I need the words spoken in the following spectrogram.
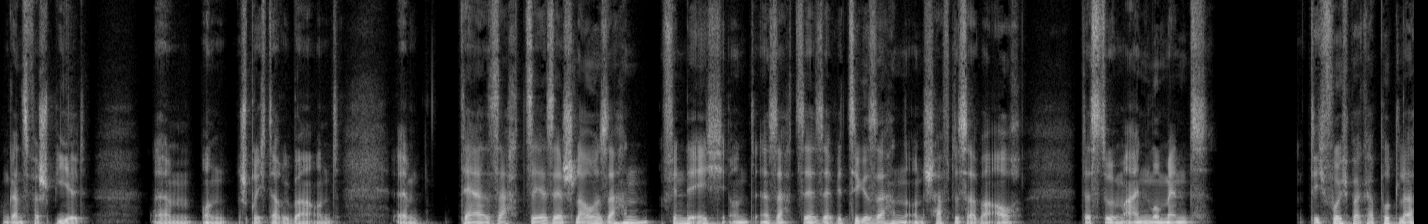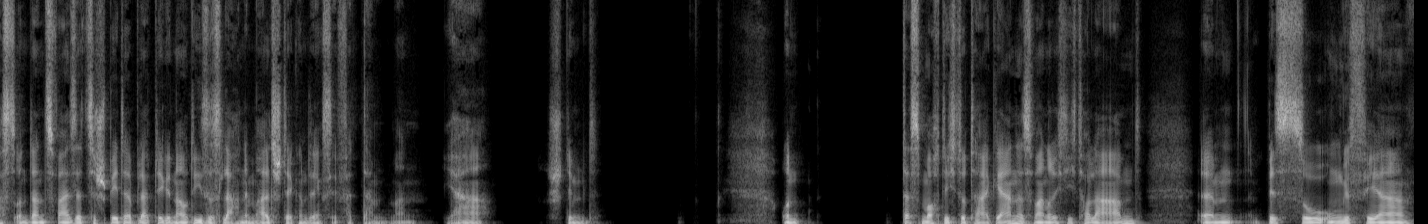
und ganz verspielt ähm, und spricht darüber. Und ähm, der sagt sehr, sehr schlaue Sachen, finde ich, und er sagt sehr, sehr witzige Sachen und schafft es aber auch, dass du im einen Moment dich furchtbar kaputt lachst und dann zwei Sätze später bleibt dir genau dieses Lachen im Hals stecken und denkst dir, verdammt, Mann, ja, stimmt. Und das mochte ich total gerne, es war ein richtig toller Abend, ähm, bis so ungefähr,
